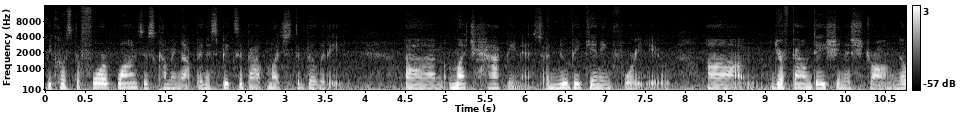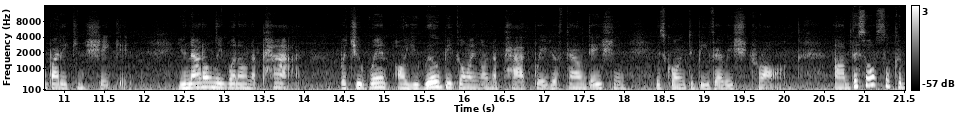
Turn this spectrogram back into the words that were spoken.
because the Four of Wands is coming up and it speaks about much stability, um, much happiness, a new beginning for you. Um, your foundation is strong, nobody can shake it. You not only went on a path, but you went or you will be going on a path where your foundation is going to be very strong. Um, this also could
